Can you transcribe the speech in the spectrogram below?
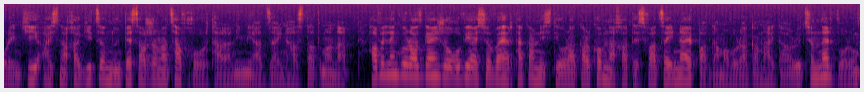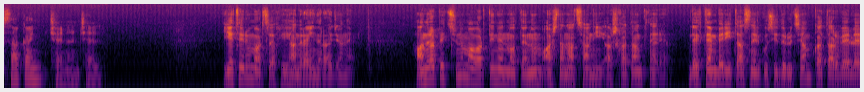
օրենքի այս նախագիծը նույնպես արժանացավ խորհրդարանի միաձայն հաստատմանը։ Հավելենք, որ ազգային ժողովի այսօրվա հերթական նիստի օրակարգով նախատեսված էին նաև падգամավորական հայտարարություններ, որոնք սակայն չեն հնչել։ Եթերում Արցախի հանրային ռադիոն է։ Հանրապետությունում ավարտին են մոտենում աշտանացանի աշխատանքները։ Դեկտեմբերի 12-ի դրությամբ կատարվել է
